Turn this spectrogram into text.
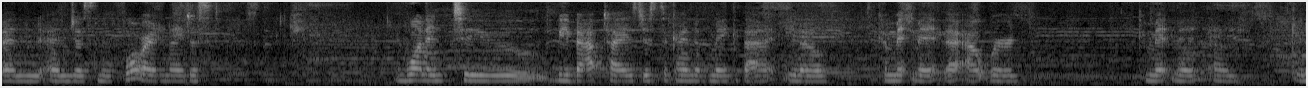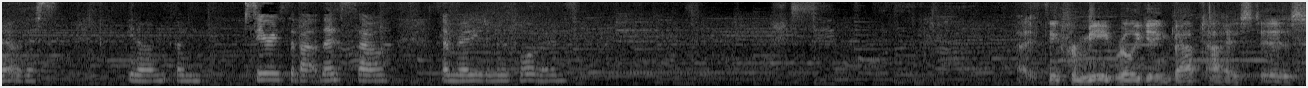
and, and just move forward. And I just wanted to be baptized just to kind of make that, you know, commitment, that outward commitment of, you know, this, you know, I'm, I'm serious about this, so I'm ready to move forward. I think for me, really getting baptized is,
